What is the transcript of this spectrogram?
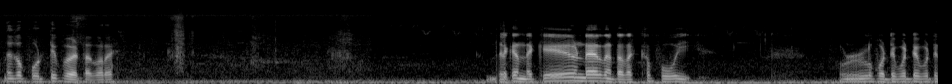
ഇതൊക്കെ പൊട്ടിപ്പോയിട്ടോ കുറെ? ഇതിലൊക്കെ എന്തൊക്കെയോ ഉണ്ടായിരുന്നു കേട്ടോ അതൊക്കെ പോയി. ഫുള്ള് പൊട്ടി പൊട്ടി പൊട്ടി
